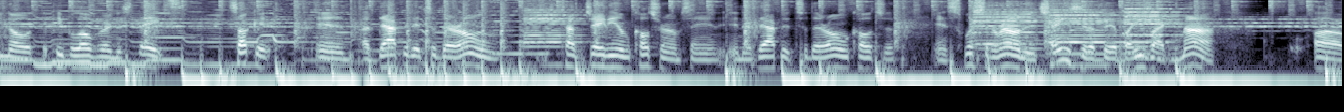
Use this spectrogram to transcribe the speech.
you know the people over in the states took it and adapted it to their own took JDM culture I'm saying and adapted it to their own culture and switched it around and changed it a bit but he's like nah um,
